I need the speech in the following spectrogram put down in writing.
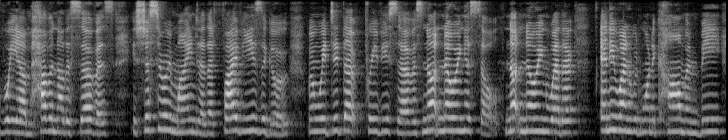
we um, have another service, it's just a reminder that five years ago, when we did that preview service, not knowing a soul, not knowing whether anyone would want to come and be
